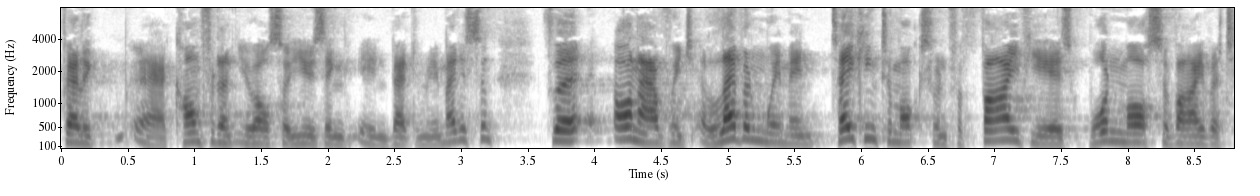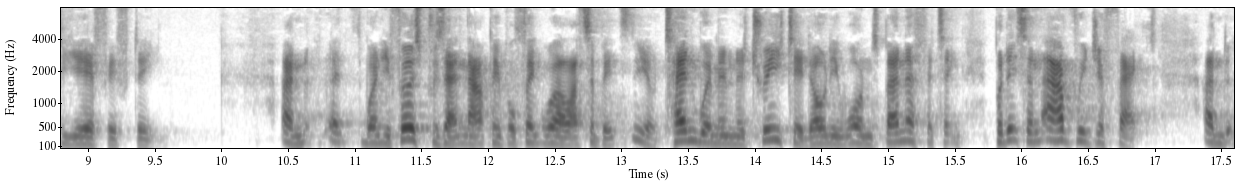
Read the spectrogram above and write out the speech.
fairly uh, confident you're also using in veterinary medicine, for on average 11 women taking tamoxifen for five years, one more survivor to year 15. And uh, when you first present that, people think, well, that's a bit, you know, 10 women are treated, only one's benefiting. But it's an average effect. And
